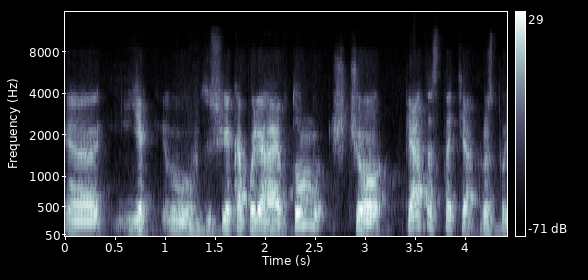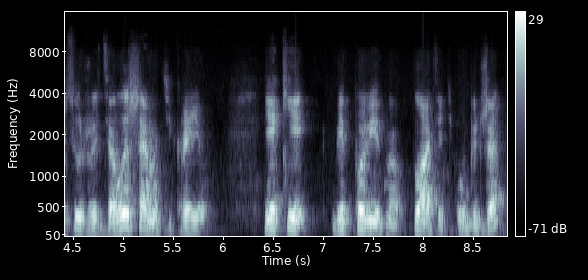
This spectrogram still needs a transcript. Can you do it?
е, як, яка полягає в тому, що п'ята стаття розповсюджується лише на ті країни, які відповідно платять у бюджет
